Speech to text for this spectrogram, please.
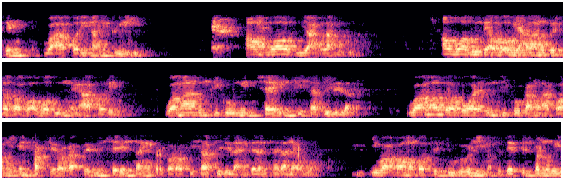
sing wa akharina min dunihim. Allahu ya'lamu. Allahu ta'ala ya'lamu pirsa sapa Allahu ing akhirin. wa ma tunfiku min syai'in fi sabilillah wa ma ta apa wae kang lakoni infak sira kabeh min syai'in sanging perkara fi sabilillah ing dalam jalan Allah. Iwa kama kok den duhoni maksudnya den penuhi.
